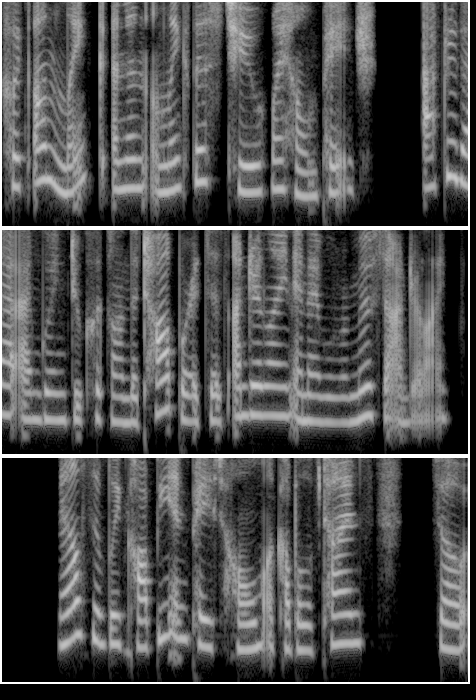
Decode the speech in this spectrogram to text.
click on link, and then link this to my home page. After that, I'm going to click on the top where it says underline and I will remove the underline. Now simply copy and paste home a couple of times so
